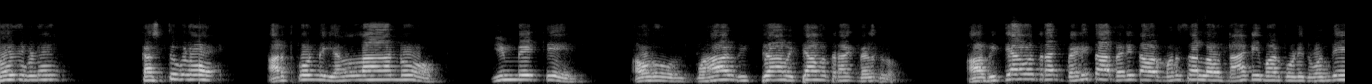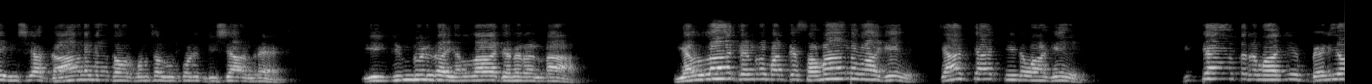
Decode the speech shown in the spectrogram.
ನೋವುಗಳು ಕಷ್ಟಗಳು ಅರ್ಥಕೊಂಡು ಎಲ್ಲಾನು ಹಿಮ್ಮೆಟ್ಟಿ ಅವರು ಮಹಾ ವಿದ್ಯಾ ವಿದ್ಯಾವಂತರಾಗಿ ಬೆಳೆದ್ರು. ಆ ವಿದ್ಯಾವಂತರಾಗಿ ಬೆಳೀತಾ ಬೆಳೀತಾ ಅವ್ರ ಮನಸ್ಸಲ್ಲಿ ಅವ್ರು ನಾಟಿ ಮಾಡ್ಕೊಂಡಿದ್ದು ಒಂದೇ ವಿಷಯ ಗಾಢವಾಗಿ ಅವ್ರ ಮನಸ್ಸಲ್ಲಿ ಉಳ್ಕೊಂಡಿದ್ದ ವಿಷಯ ಅಂದ್ರೆ ಈ ಹಿಂದುಳಿದ ಎಲ್ಲಾ ಜನರನ್ನ, ಎಲ್ಲಾ ಜನರ ಮಧ್ಯೆ ಸಮಾನವಾಗಿ ಜಾತ್ಯಾತೀತವಾಗಿ ವಿದ್ಯಾವಂತರವಾಗಿ ಬೆಳೆಯೋ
